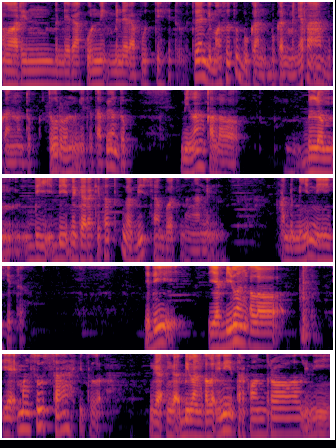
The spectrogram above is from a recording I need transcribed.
ngeluarin bendera kuning bendera putih gitu. Itu yang dimaksud tuh bukan bukan menyerah bukan untuk turun gitu. Tapi untuk bilang kalau belum di di negara kita tuh nggak bisa buat nanganin pandemi ini gitu. Jadi ya bilang kalau ya emang susah gitu loh. Nggak nggak bilang kalau ini terkontrol ini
